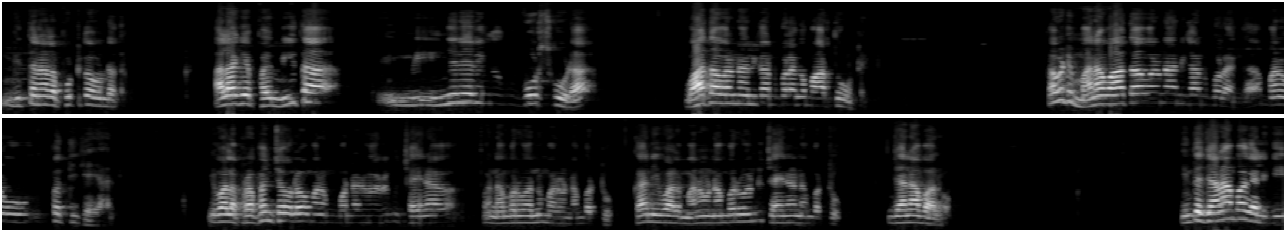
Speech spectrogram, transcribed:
విత్తనాల పుట్టుక ఉండదు. అలాగే మిగతా ఇంజనీరింగ్ గూడ్స్ కూడా వాతావరణానికి అనుకూలంగా మారుతూ ఉంటాయి. కాబట్టి మన వాతావరణానికి అనుకూలంగా మనం ఉత్పత్తి చేయాలి. ఇవాళ ప్రపంచంలో మనం మొన్నటి వరకు చైనా నెంబర్ వన్ మనం నెంబర్ టూ. కానీ ఇవాళ మనం number one China number two జనాభాలో. ఇంత జనాభా కలిగి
